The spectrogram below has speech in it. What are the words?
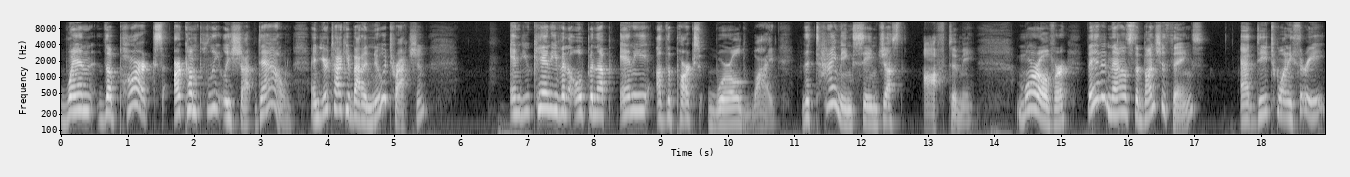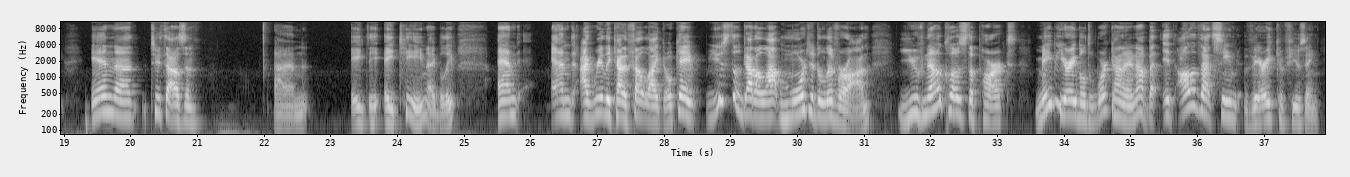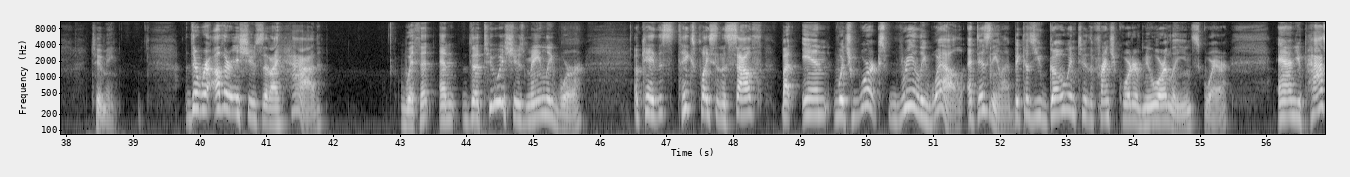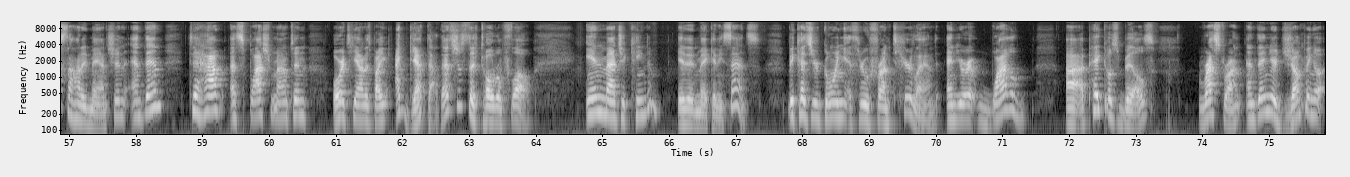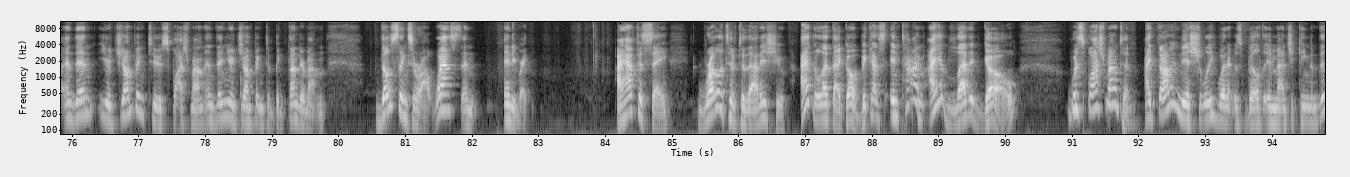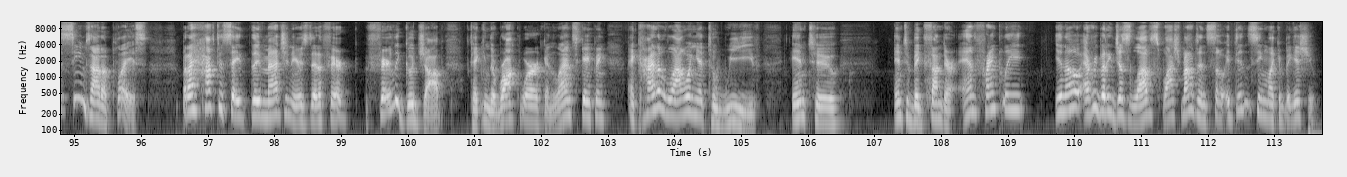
when the parks are completely shut down. And you're talking about a new attraction, and you can't even open up any of the parks worldwide. The timing seemed just off to me. Moreover, they had announced a bunch of things at D23 in uh, 2000 18, I believe, and and I really kind of felt like, okay, you still got a lot more to deliver on. You've now closed the parks. Maybe you're able to work on it or not, but it all of that seemed very confusing to me. There were other issues that I had with it, and the two issues mainly were okay, this takes place in the South, but in which works really well at Disneyland because you go into the French Quarter of New Orleans Square and you pass the Haunted Mansion, and then to have a Splash Mountain or a Tiana's Bayou, I get that. That's just a total flow. In Magic Kingdom, it didn't make any sense because you're going through Frontierland and you're at Wild uh, Pecos Bill's restaurant, and then you're jumping, and then you're jumping to Splash Mountain, and then you're jumping to Big Thunder Mountain. Those things are out west, and any rate, I have to say, relative to that issue, I had to let that go because in time I had let it go with Splash Mountain. I thought initially when it was built in Magic Kingdom, this seems out of place, but I have to say the Imagineers did a fair, fairly good job taking the rock work and landscaping and kind of allowing it to weave into into Big Thunder. And frankly, you know, everybody just loves Splash Mountain, so it didn't seem like a big issue.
